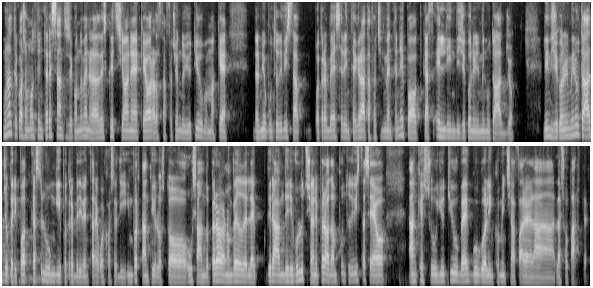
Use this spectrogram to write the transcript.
Un'altra cosa molto interessante secondo me nella descrizione che ora la sta facendo YouTube ma che dal mio punto di vista potrebbe essere integrata facilmente nei podcast è l'indice con il minutaggio L'indice con il minutaggio per i podcast lunghi potrebbe diventare qualcosa di importante, io lo sto usando, per ora non vedo delle grandi rivoluzioni, però da un punto di vista SEO anche su YouTube e Google incomincia a fare la, la sua parte.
